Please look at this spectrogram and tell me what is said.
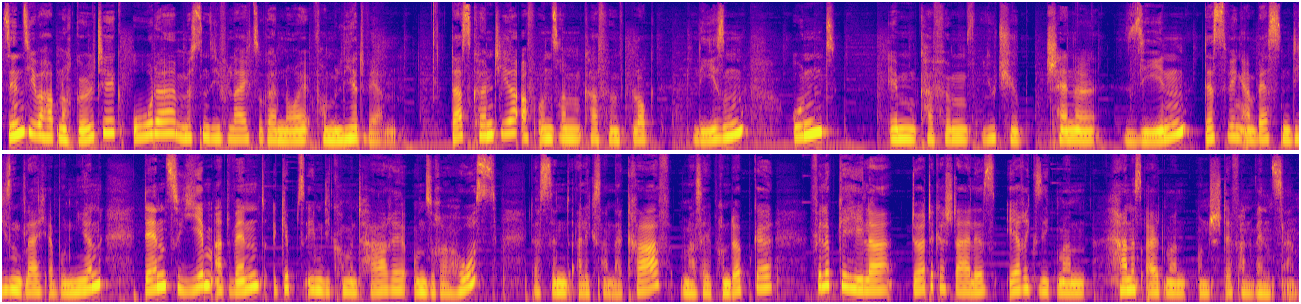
Sind sie überhaupt noch gültig oder müssen sie vielleicht sogar neu formuliert werden? Das könnt ihr auf unserem K5-Blog lesen und im K5 YouTube-Channel sehen. Deswegen am besten diesen gleich abonnieren, denn zu jedem Advent gibt es eben die Kommentare unserer Hosts. Das sind Alexander Graf, Marcel Brandöpke, Philipp Gehela, Dörte Kasteiles, Erik Siegmann, Hannes Altmann und Stefan Wenzel.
